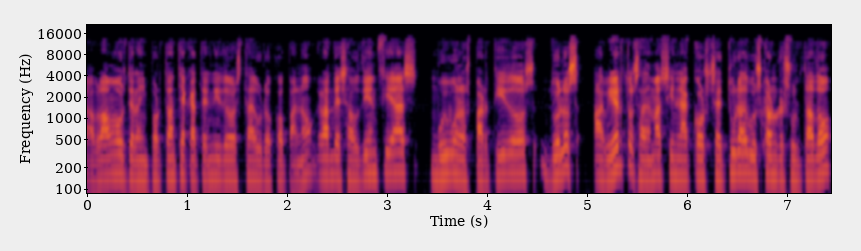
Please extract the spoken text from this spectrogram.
hablábamos de la importancia que ha tenido esta Eurocopa, ¿no? Grandes audiencias, muy buenos partidos, duelos abiertos, además sin la corsetura de buscar un resultado.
